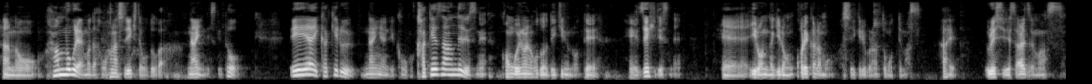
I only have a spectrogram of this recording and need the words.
あの、半分ぐらいまだお話できたことがないんですけど、AI かける何々で、こう、掛け算でですね、今後いろんなことができるので、えー、ぜひですね、えー、いろんな議論、これからもしていければなと思ってます。はい。嬉しいです。ありがとうございます。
